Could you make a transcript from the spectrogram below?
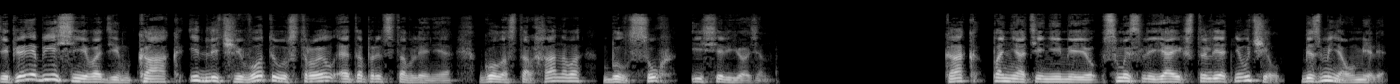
Теперь объясни, Вадим, как и для чего ты устроил это представление. Голос Тарханова был сух и серьезен. Как, понятия не имею. В смысле, я их стрелять не учил. Без меня умели.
